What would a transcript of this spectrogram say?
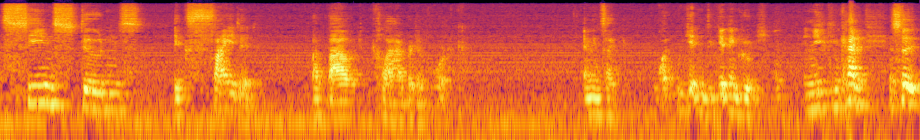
seeing students excited about collaborative work. I mean, it's like, what we get into getting groups, and you can kind of, so,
